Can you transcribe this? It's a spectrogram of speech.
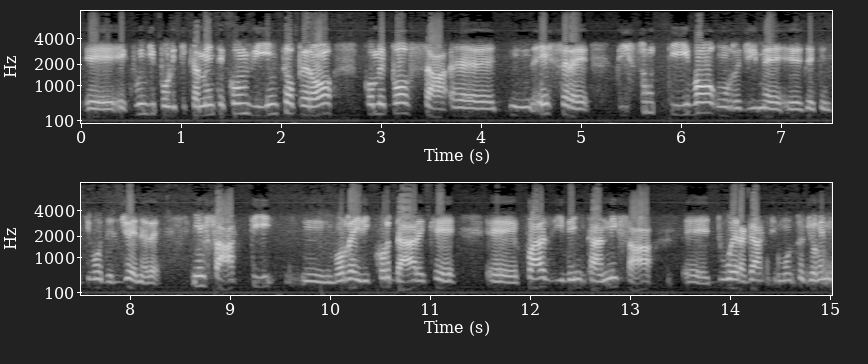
eh, e quindi politicamente convinto, però come possa eh, essere distruttivo un regime eh, detentivo del genere. Infatti mh, vorrei ricordare che eh, quasi vent'anni fa eh, due ragazzi molto giovani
